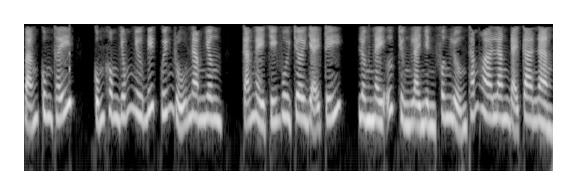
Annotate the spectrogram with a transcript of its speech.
bản cung thấy, cũng không giống như biết quyến rũ nam nhân, cả ngày chỉ vui chơi giải trí, lần này ước chừng là nhìn phân lượng thám hoa lan đại ca nàng,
